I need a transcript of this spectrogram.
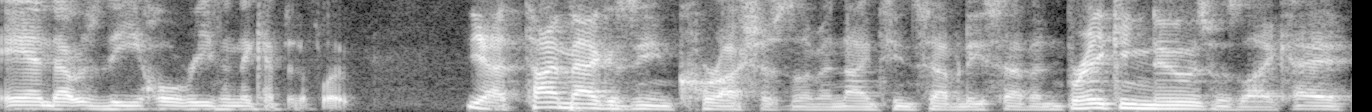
And that was the whole reason they kept it afloat. Yeah, Time Magazine crushes them in 1977. Breaking news was like, hey,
